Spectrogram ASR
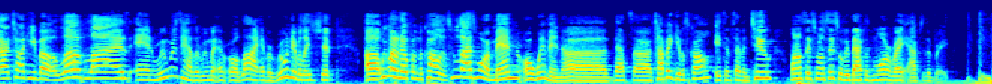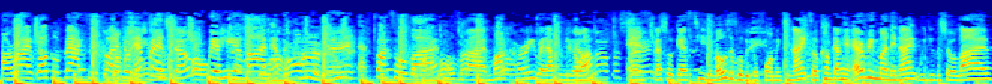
are talking about love, lies, and rumors. Has a rumor or a lie ever ruined your relationship? Uh, we want to know from the callers, who lies more, men or women? Uh, that's our topic. Give us a call, 877-2-106-106. We'll be back with more right after the break. All right, welcome back to the Carter Joe and Friends Show. We are here live at the Conga Room at Foxxhole Live, hosted by Mark Curry right after we go out. And special guest TJ Moses will be performing tonight. So come down here every Monday night. We do the show live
